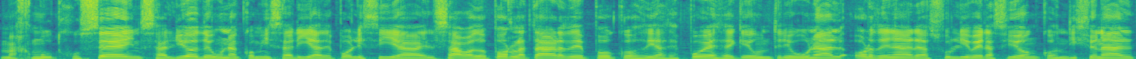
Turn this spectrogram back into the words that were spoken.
Mahmoud Hussein salió de una comisaría de policía el sábado por la tarde, pocos días después de que un tribunal ordenara su liberación condicional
